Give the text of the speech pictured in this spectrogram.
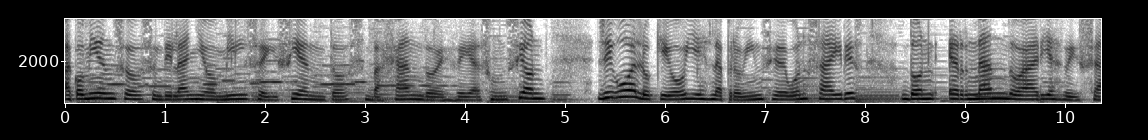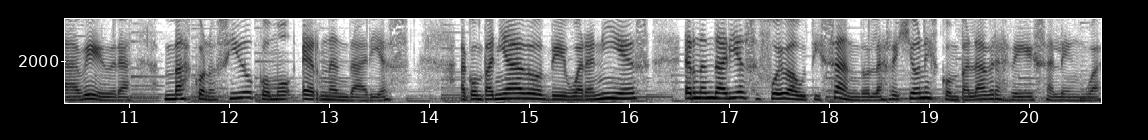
A comienzos del año 1600, bajando desde Asunción, llegó a lo que hoy es la provincia de Buenos Aires don Hernando Arias de Saavedra, más conocido como Hernandarias. Acompañado de guaraníes, Hernandarias fue bautizando las regiones con palabras de esa lengua.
